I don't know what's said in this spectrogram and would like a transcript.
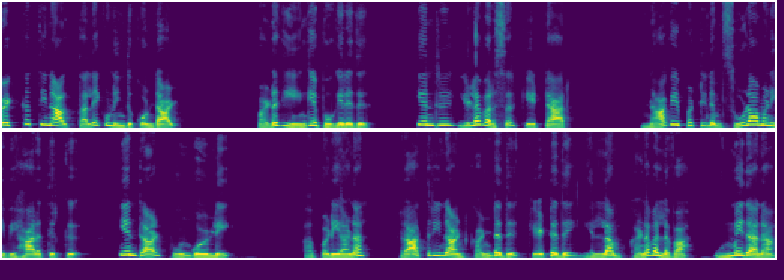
வெட்கத்தினால் தலை குனிந்து கொண்டாள். படகு எங்கே போகிறது? என்று இளவரசர் கேட்டார். நாகைப்பட்டினம் சூடாமணி விஹாரத்திற்கு என்றாள் பூங்கொழி. அப்படியானால் ராத்திரி நான் கண்டது கேட்டது எல்லாம் கனவல்லவா? உண்மைதானா?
